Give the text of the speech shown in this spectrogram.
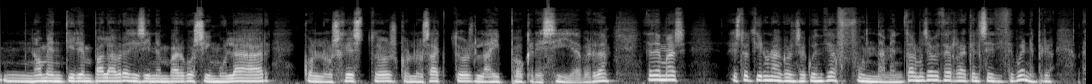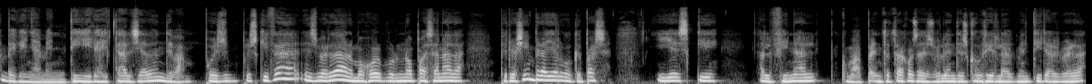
no mentir en palabras y sin embargo simular con los gestos, con los actos, la hipocresía, ¿verdad? Y además, esto tiene una consecuencia fundamental. Muchas veces Raquel se dice, bueno, pero una pequeña mentira y tal, ¿si a dónde va? Pues, pues quizá es verdad, a lo mejor no pasa nada, pero siempre hay algo que pasa. Y es que al final como entre otras cosas se suelen descubrir las mentiras, ¿verdad?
